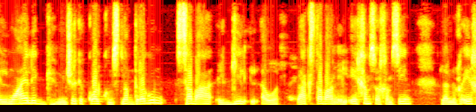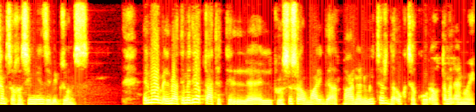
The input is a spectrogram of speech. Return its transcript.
المعالج من شركة Qualcomm Snapdragon 7 الجيل الأول بعكس طبعا ال A 55 لأنه ال A 55 بينزل ب Exynos المهم المعتمديه بتاعت ال- ال processor أو المعالج ده 4 نانومتر ده octa core أو 8 أنوية.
